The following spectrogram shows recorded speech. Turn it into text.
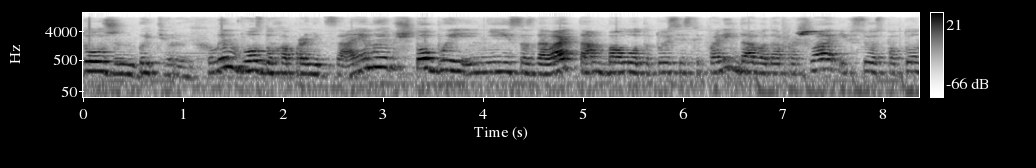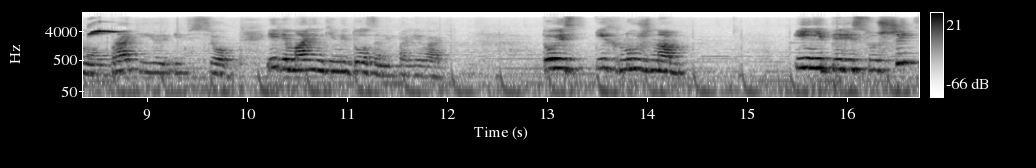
должен быть рыхлым, воздухопроницаемым, чтобы не создавать там болото. То есть, если полить, да, вода прошла, и все, с поддона убрать ее, и все. Или маленькими дозами поливать. То есть, их нужно и не пересушить,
